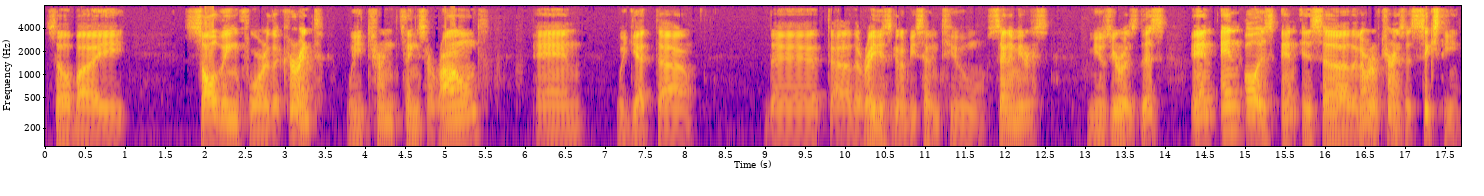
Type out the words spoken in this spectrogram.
So by solving for the current, we turn things around and we get uh, that uh, the radius is going to be 72 centimeters. Mu zero is this, and n oh is n is uh, the number of turns is 60.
